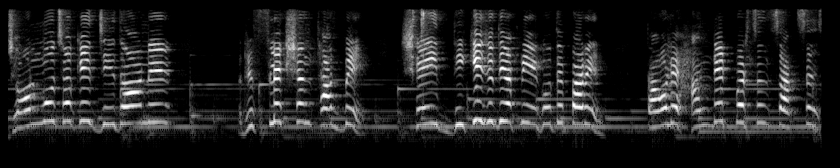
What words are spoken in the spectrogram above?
জন্মছকে যে ধরনের রিফ্লেকশন থাকবে। সেই দিকে যদি আপনি এগোতে পারেন, তাহলে হান্ড্রেড পার্সেন্ট সাকসেস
